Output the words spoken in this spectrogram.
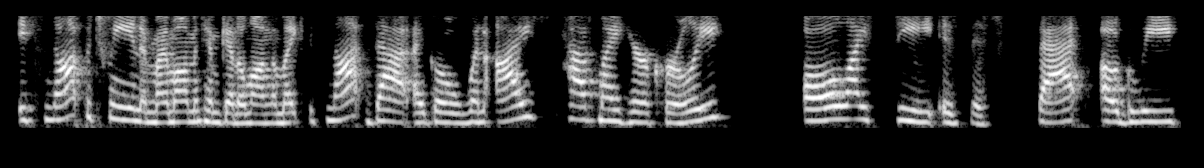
it's not between, and my mom and him get along. I'm like, it's not that. I go, when I have my hair curly, all I see is this fat, ugly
